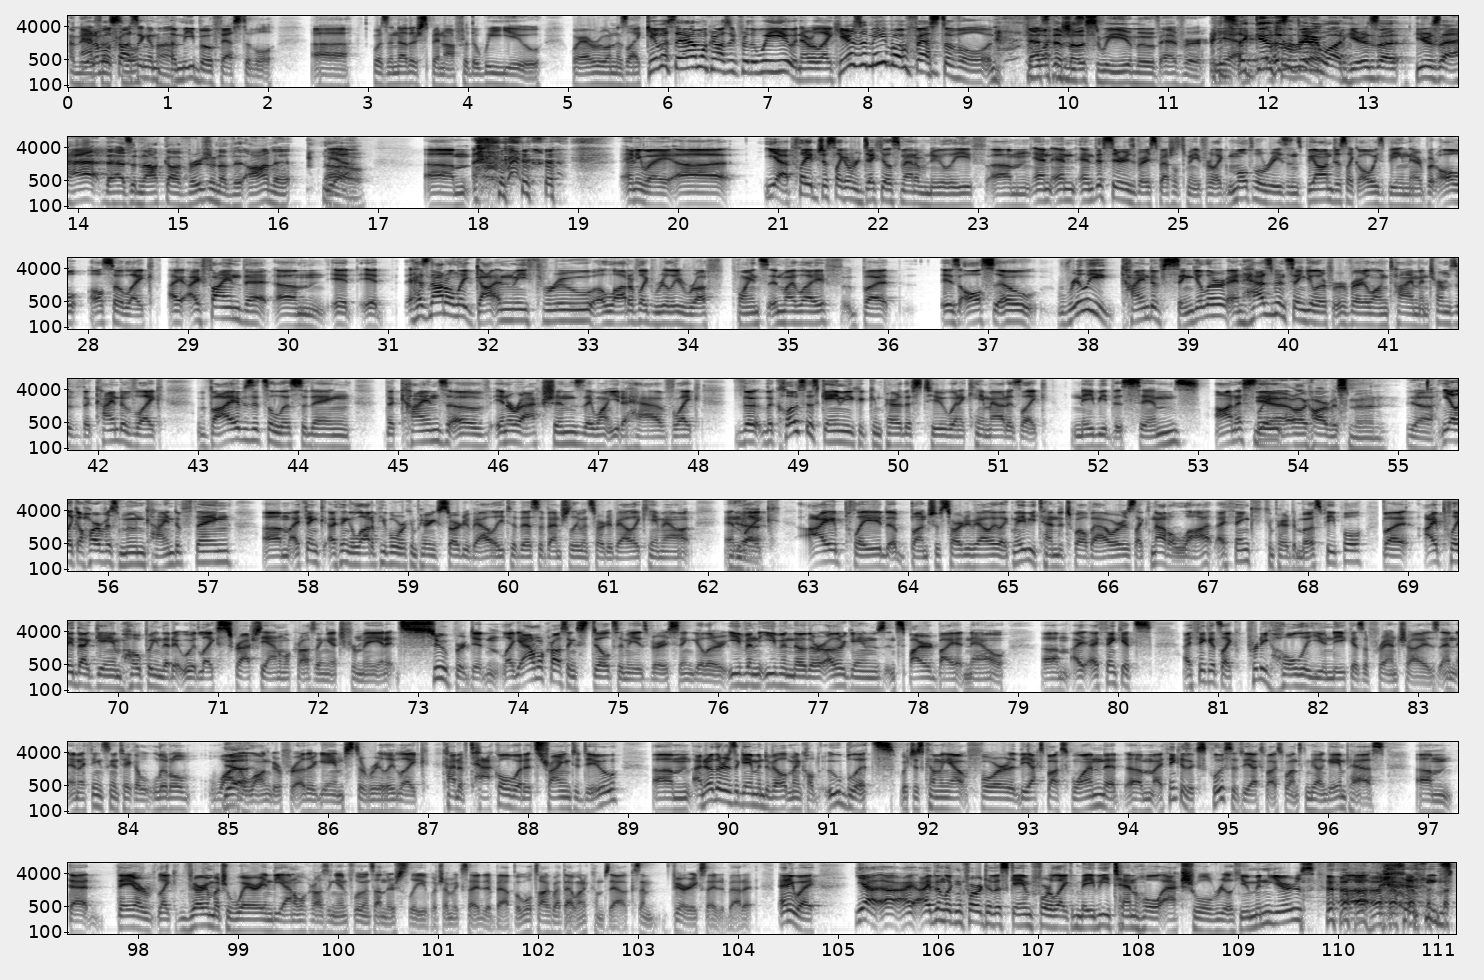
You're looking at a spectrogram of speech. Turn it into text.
Amiibo Animal Festival? Crossing Huh. Amiibo Festival uh, was another spin-off for the Wii U where everyone was like, "Give us Animal Crossing for the Wii U," and they were like, "Here's Amiibo Festival." And That's the just- most Wii U move ever. It's Yeah, like give us baby real. one. Here's a here's a hat that has a knockoff version of it on it. Yeah. Oh. Um, anyway, uh, yeah, played just like a ridiculous amount of New Leaf, um, and and and this series is very special to me for like multiple reasons beyond just like always being there, but all also like I, I find that um, it it has not only gotten me through a lot of like really rough points in my life, but is also really kind of singular and has been singular for a very long time in terms of the kind of like vibes it's eliciting, the kinds of interactions they want you to have. Like the the closest game you could compare this to when it came out is like maybe The Sims, honestly. Yeah, or like Harvest Moon. Yeah. Yeah, like a Harvest Moon kind of thing. Um, I think I think a lot of people were comparing Stardew Valley to this eventually when Stardew Valley came out, and Yeah. like I played a bunch of Stardew Valley, like maybe ten to twelve hours, like not a lot, I think, compared to most people. But I played that game hoping that it would like scratch the Animal Crossing itch for me, and it super didn't. Like Animal Crossing still to me is very singular, even even though there are other games inspired by it now. Um, I, I think it's I think it's like pretty wholly unique as a franchise, and and I think it's going to take a little while Yeah. longer for other games to really like kind of tackle what it's trying to do. Um, I know there is a game in development called Ooblets, which is coming out for the Xbox One that um, I think is exclusive to the Xbox One. It's gonna be on Game Pass. Um, that they are like very much wearing the Animal Crossing influence on their sleeve, which I'm excited about. But we'll talk about that when it comes out because I'm very excited about it. Anyway, yeah, uh, I, I've been looking forward to this game for like maybe ten whole actual real human years, uh, and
